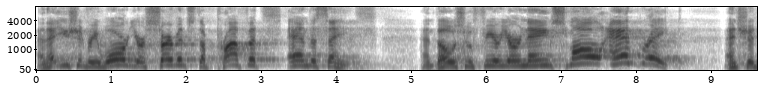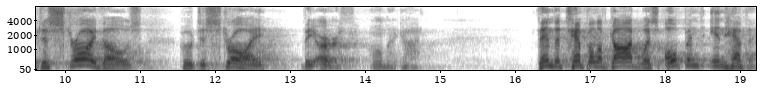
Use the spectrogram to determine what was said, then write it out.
and that you should reward your servants, the prophets and the saints, and those who fear your name, small and great, and should destroy those who destroy the earth. Oh my God. Then the temple of God was opened in heaven.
